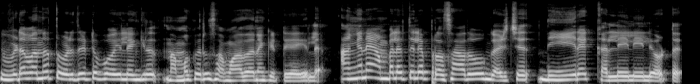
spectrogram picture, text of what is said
ഇവിടെ വന്ന് തൊഴുതിട്ട് പോയില്ലെങ്കിൽ നമുക്കൊരു സമാധാനം കിട്ടുകയില്ല. അങ്ങനെ അമ്പലത്തിലെ പ്രസാദവും കഴിച്ച് നേരെ കല്ലേലിയിലോട്ട്.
